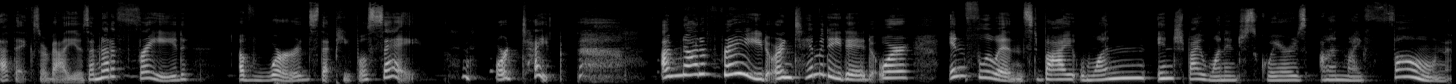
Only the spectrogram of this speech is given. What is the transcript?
ethics or values. I'm not afraid of words that people say or type. I'm not afraid or intimidated or influenced by one inch by one inch squares on my phone.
